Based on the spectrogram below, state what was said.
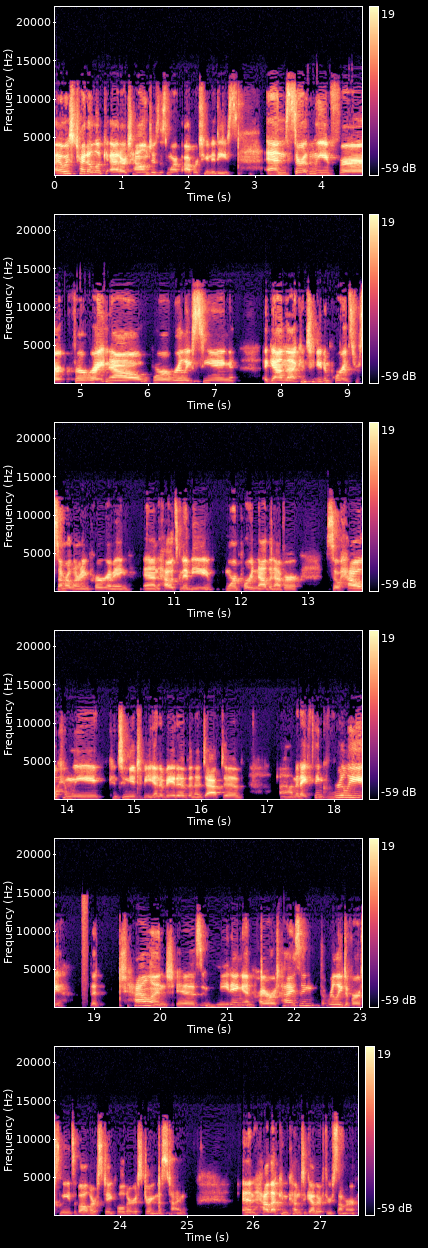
I always try to look at our challenges as more of opportunities. And certainly for, for right now, we're really seeing, again, that continued importance for summer learning programming and how it's going to be more important now than ever. So how can we continue to be innovative and adaptive? Um, and I think really the challenge is meeting and prioritizing the really diverse needs of all of our stakeholders during this time and how that can come together through summer.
